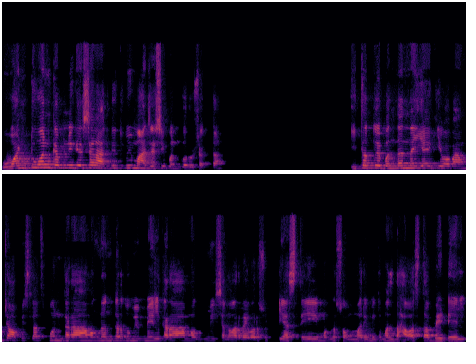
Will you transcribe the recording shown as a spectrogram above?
वन टू वन कम्युनिकेशन अगदी तुम्ही माझ्याशी पण करू शकता. इथं ते बंधन नाही आहे की बाबा आमच्या ऑफिसलाच फोन करा मग नंतर तुम्ही मेल करा मग मी शनिवार रविवार सुट्टी असते मग सोमवारी मी तुम्हाला दहा वाजता भेटेल.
